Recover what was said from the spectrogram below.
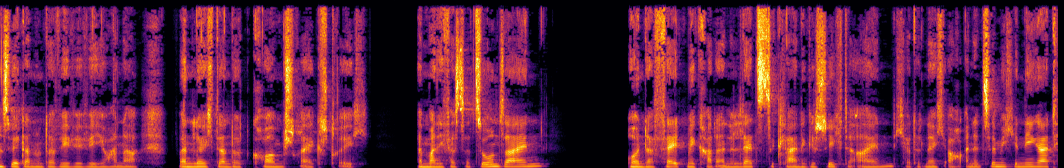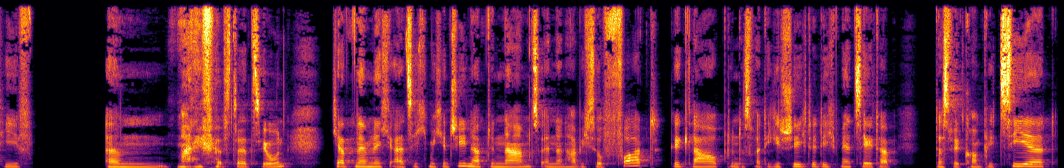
Es wird dann unter www.johannavanlöchtern.com schrägstrich äh, Manifestation sein. Und da fällt mir gerade eine letzte kleine Geschichte ein. Ich hatte nämlich auch eine ziemliche Negativ ähm, Manifestation. Ich habe nämlich, als ich mich entschieden habe, den Namen zu ändern, habe ich sofort geglaubt, und das war die Geschichte, die ich mir erzählt habe, das wird kompliziert,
